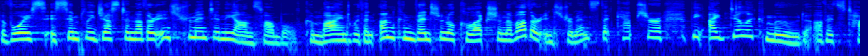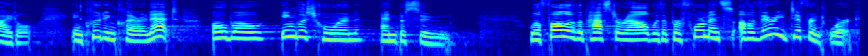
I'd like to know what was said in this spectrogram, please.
The voice is simply just another instrument in the ensemble, combined with an unconventional collection of other instruments that capture the idyllic mood of its title, including clarinet, oboe, English horn, and bassoon. We'll follow the pastoral with a performance of a very different work,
